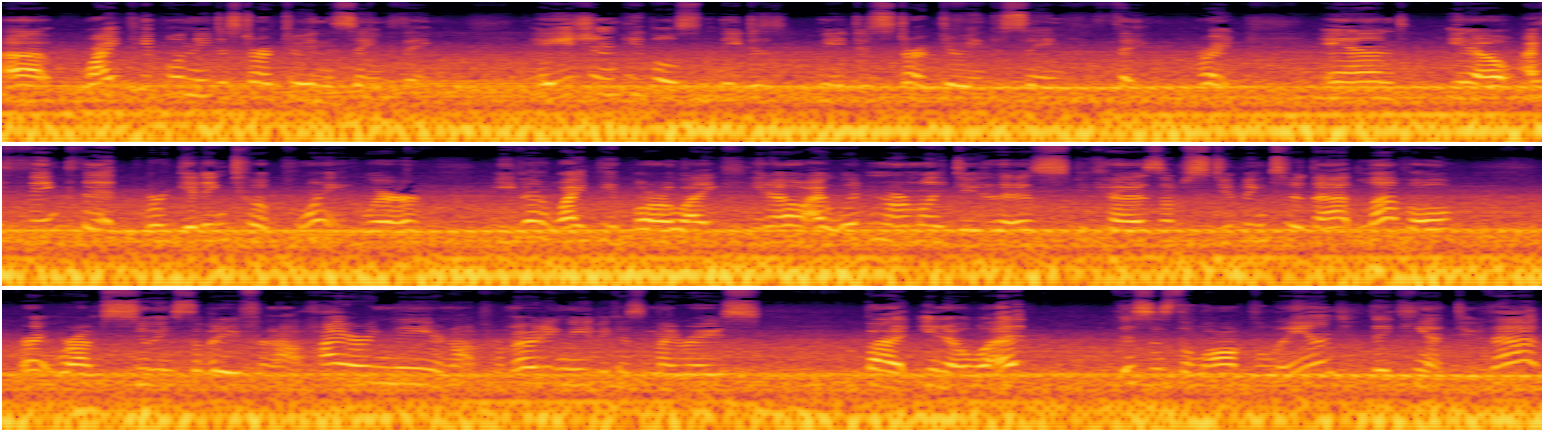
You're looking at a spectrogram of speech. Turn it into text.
Uh, white people need to start doing the same thing. Asian people need to need to start doing the same thing, right? And you know, I think that we're getting to a point where even white people are like, you know, I wouldn't normally do this because I'm stooping to that level, right, where I'm suing somebody for not hiring me or not promoting me because of my race. But you know what? This is the law of the land. They can't do that,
